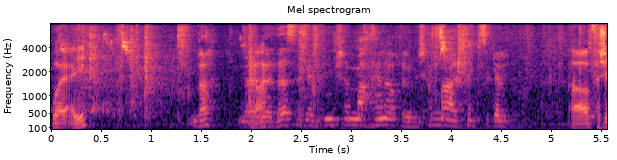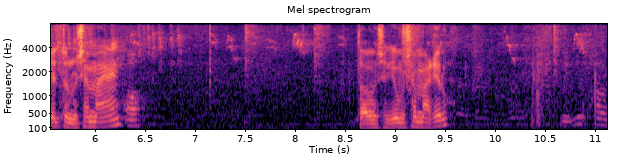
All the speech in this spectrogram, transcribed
ورقة دي؟ ده؟ آه. لا ده لسه كان في مشمع هنا وفي المشمع الشمس جالي آه فشلتوا المشمع يعني؟ آه. طب مش هجيبوا مشمع غيره؟ نجيب حاضر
